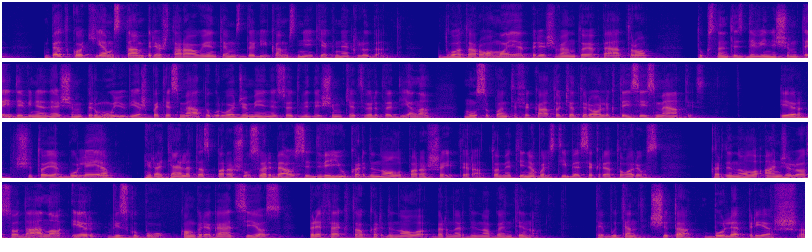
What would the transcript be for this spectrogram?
bet kokiems tam prieštaraujantiems dalykams niekiek nekliudant. Duota Romoje prie Šventojo Petro 1991 viešpaties metų gruodžio mėnesio 24 dieną mūsų pontifikato 14 metais. Ir šitoje bulėje yra keletas parašų, svarbiausi dviejų kardinolų parašai, tai yra tuometinio valstybės sekretoriaus kardinolo Andželio Sodano ir viskupų kongregacijos prefekto kardinolo Bernardino Gantino. Tai būtent šitą bulę prieš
